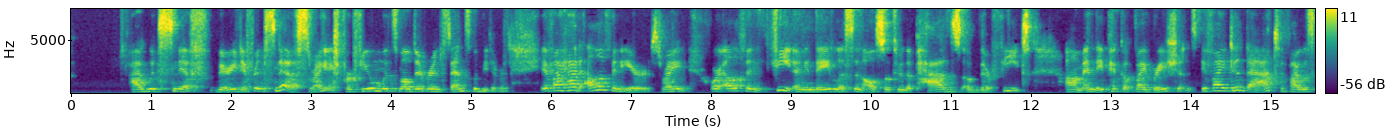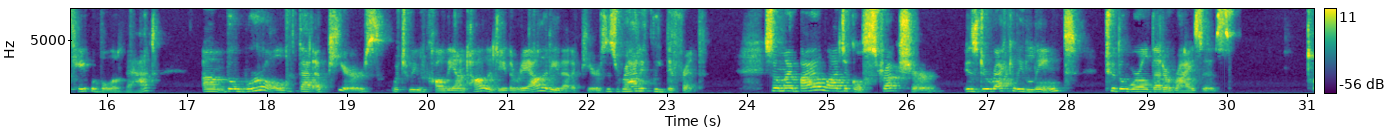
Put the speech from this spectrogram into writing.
I would sniff very different sniffs, right? Perfume would smell different, scents would be different. If I had elephant ears, right? Or elephant feet, I mean, they listen also through the pads of their feet um, and they pick up vibrations. If I did that, if I was capable of that, um, the world that appears, which we would call the ontology, the reality that appears, is radically different. So my biological structure is directly linked to the world that arises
